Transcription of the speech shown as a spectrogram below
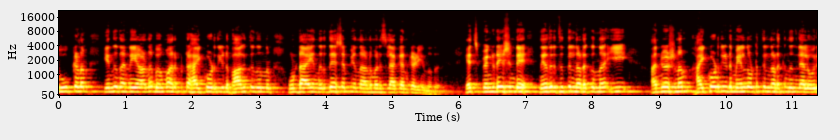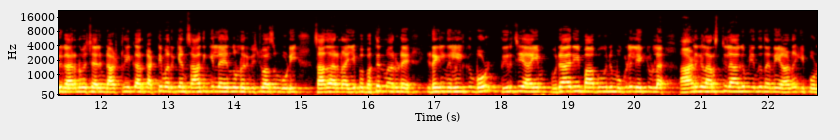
തൂക്കണം എന്ന് തന്നെയാണ് ബഹുമാനപ്പെട്ട ഹൈക്കോടതിയുടെ ഭാഗത്തു നിന്നും ഉണ്ടായ നിർദ്ദേശം എന്നാണ് മനസ്സിലാക്കാൻ കഴിയുന്നത്. എച്ച്. വെങ്കടേഷിന്റെ നേതൃത്വത്തിൽ നടക്കുന്ന ഈ അന്വേഷണം ഹൈക്കോടതിയുടെ മേൽനോട്ടത്തിൽ നടക്കുന്നതിനാൽ ഒരു കാരണവശാലും രാഷ്ട്രീയക്കാർക്ക് അട്ടിമറിക്കാൻ സാധിക്കില്ല എന്നുള്ളൊരു വിശ്വാസം കൂടി സാധാരണ അയ്യപ്പ ഭക്തന്മാരുടെ ഇടയിൽ നിലനിൽക്കുമ്പോൾ തീർച്ചയായും മുരാരി ബാബുവിന് മുകളിലേക്കുള്ള ആളുകൾ അറസ്റ്റിലാകും എന്ന് തന്നെയാണ് ഇപ്പോൾ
